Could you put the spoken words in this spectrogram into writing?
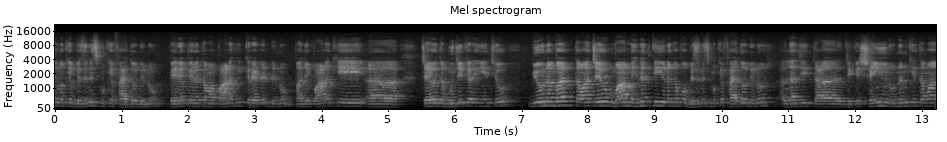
त मूंखे बिज़नेस मूंखे फ़ाइदो ॾिनो पहिरियों पहिरियों तव्हां पाण खे क्रेडिट ॾिनो पंहिंजे पाण खे चयो त मुंहिंजे करे ईअं थियो ॿियो नंबर तव्हां चयो मां महिनत कई हुन खां पोइ बिज़नेस मूंखे फ़ाइदो ॾिनो अलाह जी त जेके शयूं आहिनि उन्हनि खे तव्हां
